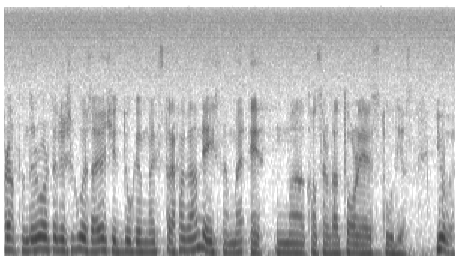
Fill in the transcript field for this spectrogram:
Pra, të nderuar teleshikues, ajo që dukej më ekstravagantja ishte më e, më konservatorja e studios. Juve?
